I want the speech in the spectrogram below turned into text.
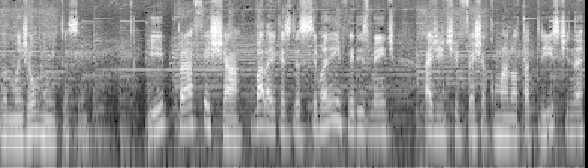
manjam muito assim. E para fechar o Balaio Cast dessa semana, infelizmente, a gente fecha com uma nota triste, né?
